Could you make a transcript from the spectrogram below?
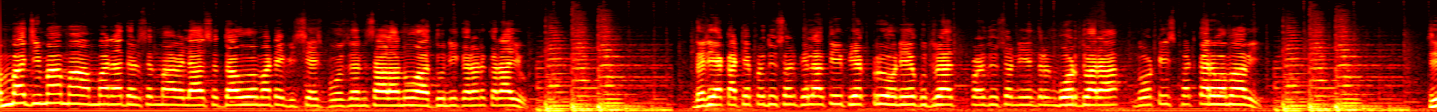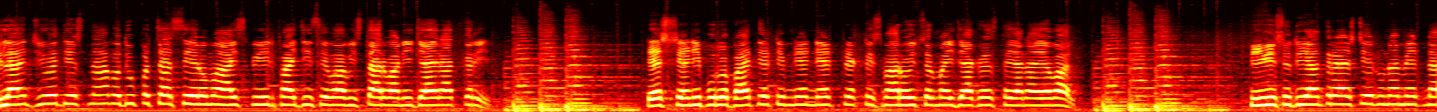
અંબાજીમાં મા અંબાના દર્શનમાં આવેલા શ્રદ્ધાળુઓ માટે વિશેષ ભોજન શાળાનું આધુનિકરણ કરાયું. દરિયાકાંઠે પ્રદૂષણ ફેલાવતી ફેક્ટરીઓને ગુજરાત પ્રદૂષણ નિયંત્રણ બોર્ડ દ્વારા નોટિસ ફટકારવામાં આવી. રિલાયન્સ જીઓ દેશના વધુ પચાસ શહેરોમાં હાઈ સ્પીડ ફાઈવજી સેવા વિસ્તારવાની જાહેરાત કરી. ટેસ્ટ શ્રેણી પૂર્વ ભારતીય ટીમને નેટ પ્રેક્ટિસમાં રોહિત શર્મા ઇજાગ્રસ્ત થયાના અહેવાલ. પીવી સુધી આંતરરાષ્ટ્રીય ટુર્નામેન્ટના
